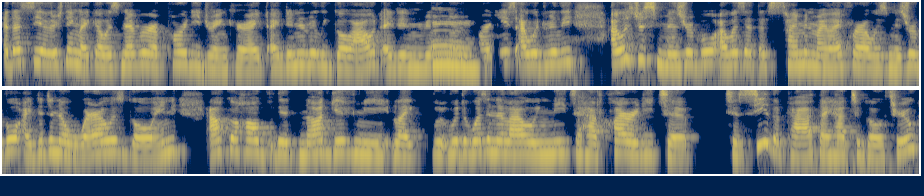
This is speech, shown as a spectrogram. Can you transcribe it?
that's the other thing. Like I was never a party drinker. I I didn't really go out. I didn't really mm. go to mm. parties. I would really. I was just miserable. I was at this time in my life where I was miserable. I didn't know where I was going. Alcohol did not give me like it wasn't allowing me to have clarity to to see the path I had to go through.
